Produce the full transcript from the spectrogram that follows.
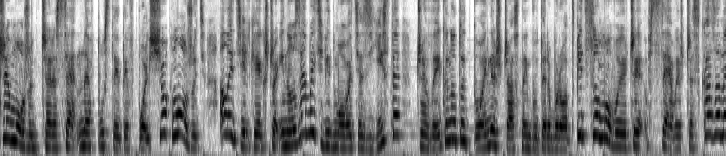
Чи можуть через це не впустити в Польщу? Можуть, але тільки якщо іноземець відмовиться з'їсти чи викинути той нещасний бутерброд. Підсумовуючи все вище сказане,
